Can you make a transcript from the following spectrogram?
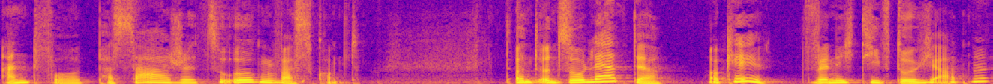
Antwort, Passage zu irgendwas kommt. Und, und so lernt er. Okay, wenn ich tief durchatme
